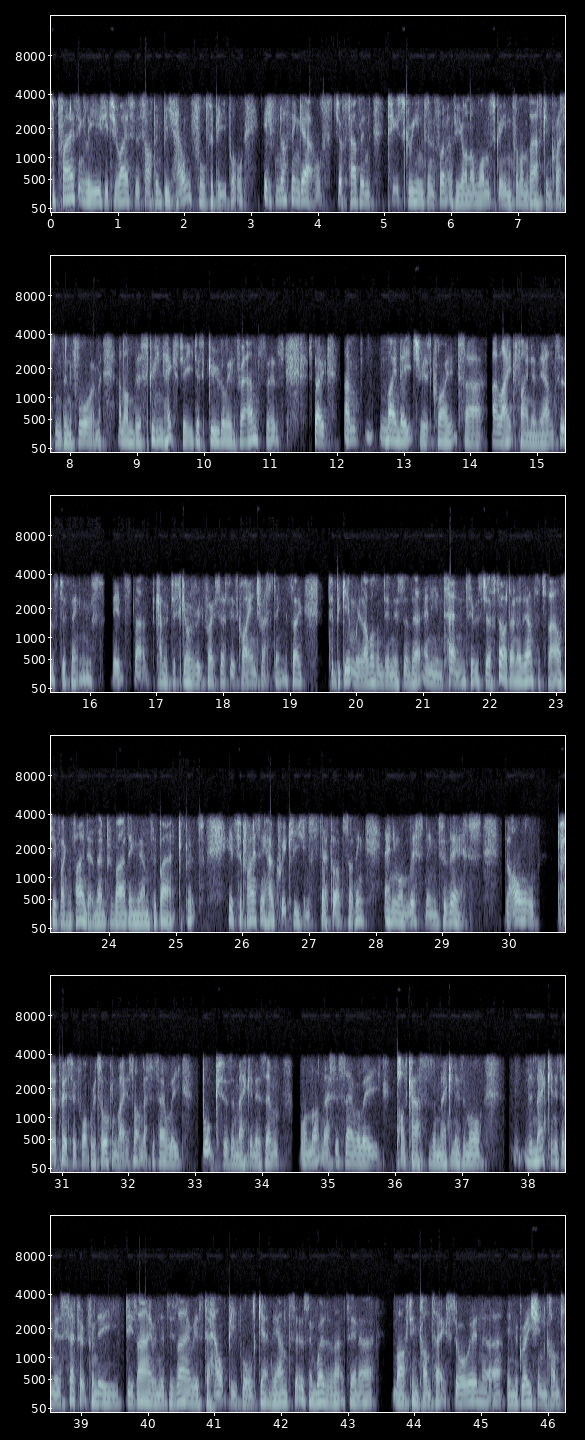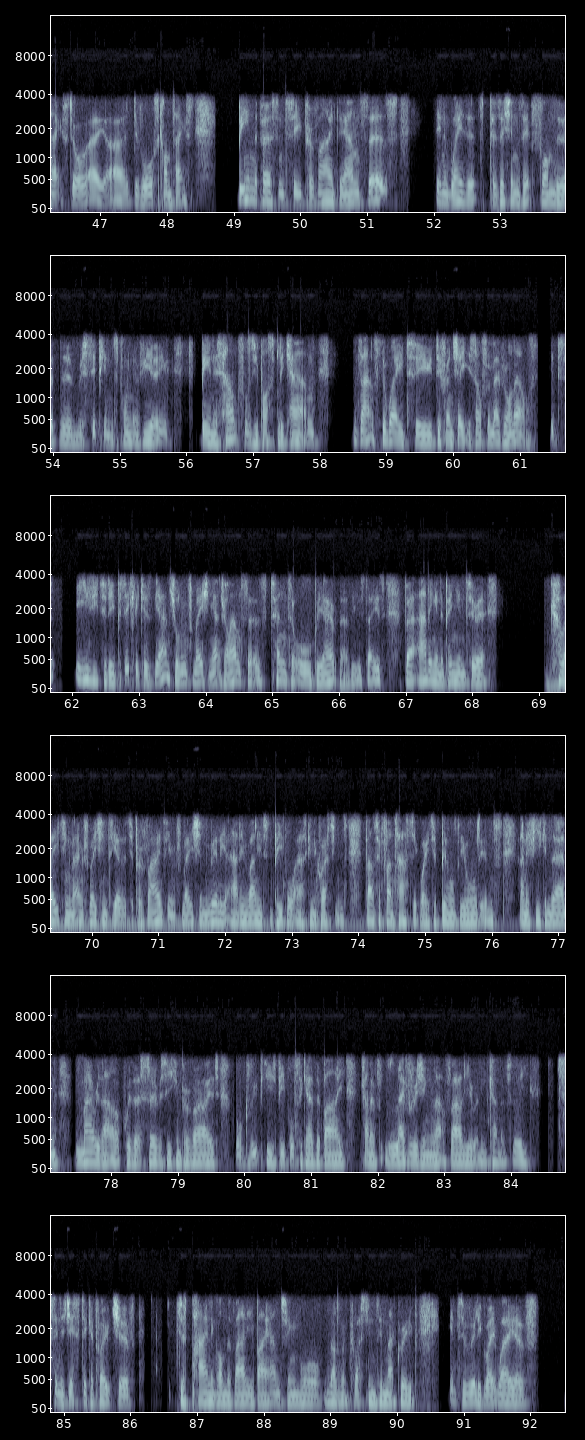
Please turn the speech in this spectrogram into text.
surprisingly easy to rise to the top and be helpful to people. If nothing else, just having two screens in front of you, and on one screen someone's asking questions in forum, and on the screen next to you, you just googling for answers. So um, my nature is quite. Uh, I like finding the answers to things. It's that kind of discovery process is quite interesting. So to begin with, I wasn't doing this with any intent. It was just, oh, I don't know the answer to that. I'll see if I can find it, and then providing the answer back. But it's surprising how quickly you can step up. So I think anyone listening to this, the whole purpose of what we're talking about is not necessarily books as a mechanism, or not necessarily podcasts as a mechanism, or the mechanism is separate from the desire, and the desire is to help people get the answers, and whether that's in a marketing context or in an immigration context or a uh, divorce context, being the person to provide the answers in a way that positions it from the, the recipient's point of view, being as helpful as you possibly can, that's the way to differentiate yourself from everyone else. It's easy to do, particularly because the actual information, the actual answers tend to all be out there these days. But adding an opinion to it, collating that information together to provide the information, really adding value to the people asking the questions, that's a fantastic way to build the audience. And if you can then marry that up with a service you can provide or group these people together by kind of leveraging that value and kind of the synergistic approach of just piling on the value by answering more relevant questions in that group, it's a really great way of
